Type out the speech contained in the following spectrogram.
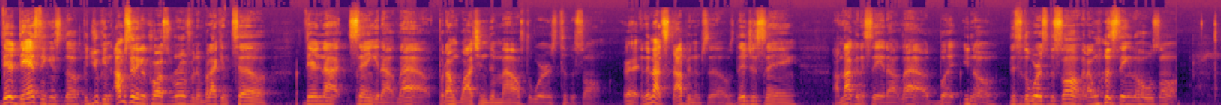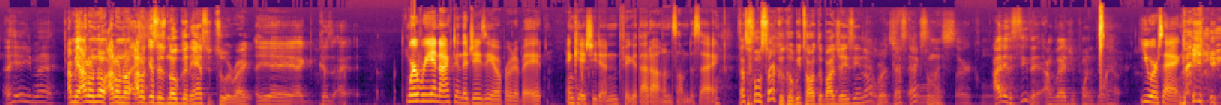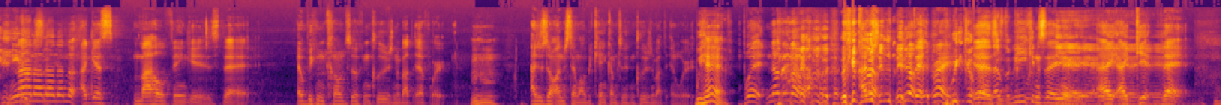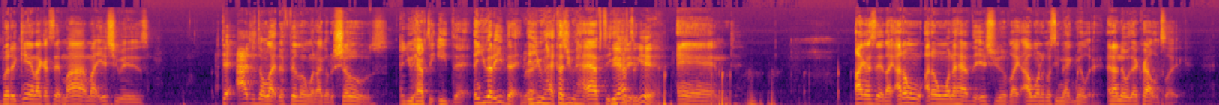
they're dancing and stuff, but you can I'm sitting across the room from them, but I can tell they're not saying it out loud, but I'm watching them mouth the words to the song. Right. And they're not stopping themselves. They're just saying, I'm not gonna say it out loud, but you know, this is the words of the song, and I want to sing the whole song. I hear you, man. I mean, I don't know. I don't know. I don't guess there's no good answer to it, right? Yeah, because I, We're reenacting the Jay Z Oprah debate. In case you didn't figure that out on something to say. That's full circle because we talked about Jay Z and that Oprah. That's full excellent. Circle. I didn't see that. I'm glad you pointed that out. You were saying. no, no, no, no, no. I guess my whole thing is that if we can come to a conclusion about the F word, mm-hmm. I just don't understand why we can't come to a conclusion about the N word. We have. But no, no, no. The conclusion is yeah, that right. we can- yes, that's we can say Yeah, nigga. yeah, I, yeah, I get yeah, yeah. that. But again, like I said, my my issue is that I just don't like the feeling when I go to shows And you have to eat that. and you gotta eat that, Right. and you because you have to You eat have it. to, yeah. And like I said, like I don't I don't want to have the issue of like I want to go see Mac Miller, and I know what that crowd looks like.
